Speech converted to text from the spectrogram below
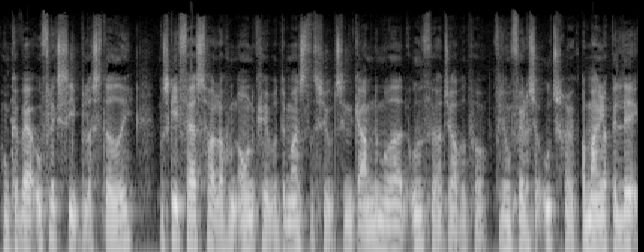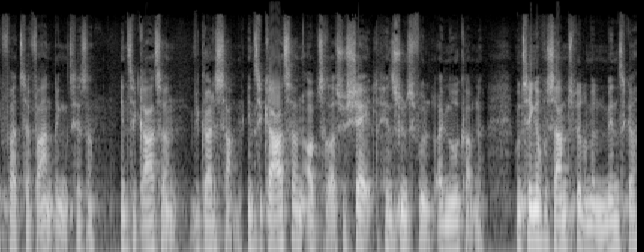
Hun kan være ufleksibel og stedig. Måske fastholder hun ovenikøbet demonstrativt sine gamle måder at udføre jobbet på, fordi hun føler sig utryg og mangler belæg for at tage forandringen til sig. Integratoren. Vi gør det sammen. Integratoren optræder socialt, hensynsfuldt og imødekommende. Hun tænker på samspillet mellem mennesker,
